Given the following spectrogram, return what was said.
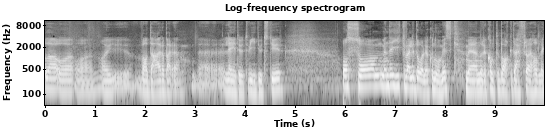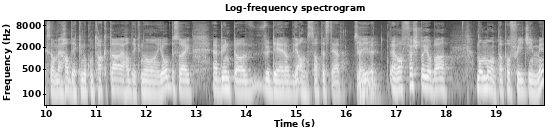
og, da, og, og, og var der og bare eh, leide ut videoutstyr. Så, men det gikk veldig dårlig økonomisk med når jeg kom tilbake derfra. Jeg hadde, liksom, jeg hadde ikke noen kontakter, jeg hadde ikke noe jobb, så jeg, jeg begynte å vurdere å bli ansatt et sted. Så jeg, jeg, jeg var først og jobba noen måneder på Free Jimmy,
